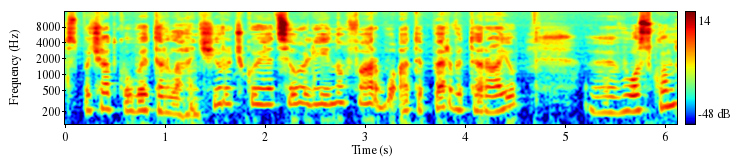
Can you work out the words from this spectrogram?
Спочатку витерла ганчірочкою я цю олійну фарбу, а тепер витираю е, воском,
